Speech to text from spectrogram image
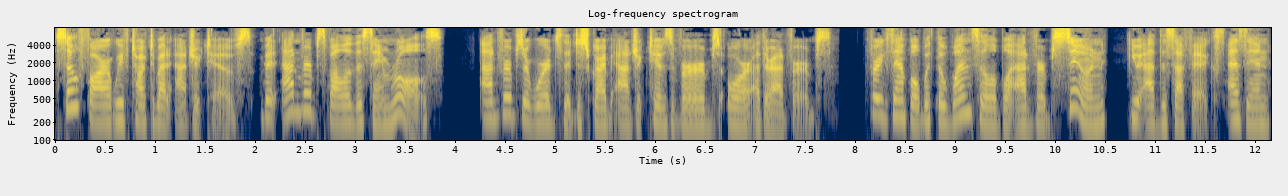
So far, we've talked about adjectives, but adverbs follow the same rules. Adverbs are words that describe adjectives, verbs, or other adverbs. For example, with the one syllable adverb soon, you add the suffix, as in,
